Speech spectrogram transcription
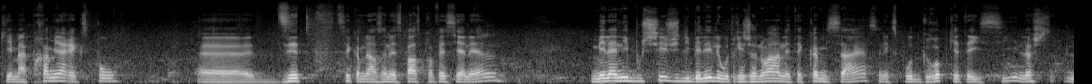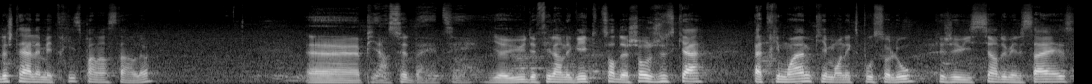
qui est ma première expo euh, dite, sais, comme dans un espace professionnel. Mélanie Boucher, Julie Bellil et Audrey Genois en étaient commissaires. C'est une expo de groupe qui était ici. Là, j'étais à la maîtrise pendant ce temps-là. Euh, puis ensuite, ben, il y a eu de fil en aiguille toutes sortes de choses jusqu'à Patrimoine, qui est mon expo solo que j'ai eu ici en 2016,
